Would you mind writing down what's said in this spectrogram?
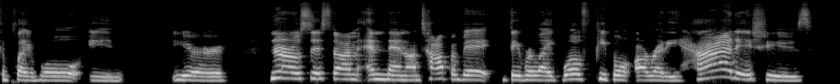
could play a role in your neural system. And then on top of it, they were like, well, if people already had issues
